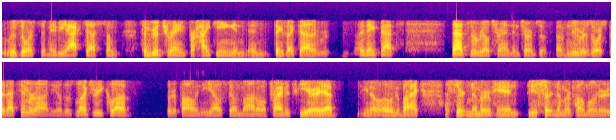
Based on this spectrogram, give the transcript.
resorts that maybe access some some good terrain for hiking and, and things like that. I, I think that's that's the real trend in terms of, of new resorts. But at Cimarron, you know, those luxury clubs sort of following the Yellowstone model, a private ski area, you know, owned by a certain number of hand, a certain number of homeowners.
